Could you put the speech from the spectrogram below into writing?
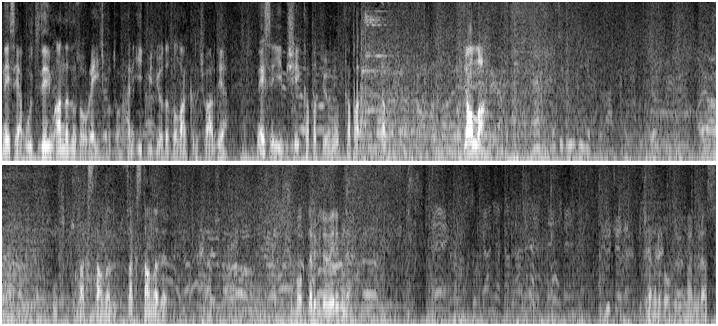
Neyse ya ulti dediğim anladınız o rage butonu. Hani ilk videoda dolan kılıç vardı ya. Neyse iyi bir şeyi kapatıyor mu? Kapat. Kapat. Yallah. Uf tuzak stunladı. Tuzak stunladı. Kaç. Şu botları bir dövelim de. Canımı doldurayım ben biraz.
